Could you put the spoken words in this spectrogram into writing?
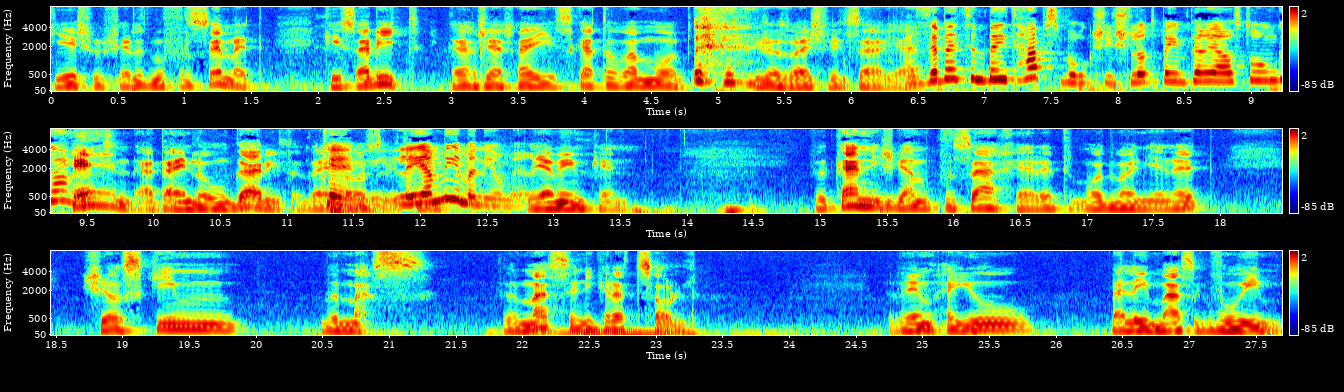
תהיה שושלת מפורסמת, קיסרית. ככה שעשה עסקה טובה מאוד, כאילו עזבה את שוויצריה. אז זה בעצם בית הפסבורג שישלוט באימפריה האוסטרו-הונגרית. כן, עדיין לא הונגרית, עדיין כן, לא אוסטרית. לימים כן. אני אומרת. לימים, כן. וכאן יש גם קבוצה אחרת, מאוד מעניינת, שעוסקים במס. ומס זה נקרא צול. והם היו בעלי מס גבוהים.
